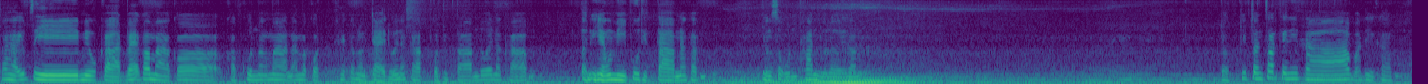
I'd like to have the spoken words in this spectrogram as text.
ถ้าหาก FC มีโอกาสแวะเข้ามาก็ขอบคุณมากๆนะมากดให้กำลังใจด้วยนะครับ กดติดตามด้วยนะครับ ตอนนี้ยังไม่มีผู้ติดตามนะครับ ยังศูนย์ท่านอยู่เลยครับ จบคลิปสั้นๆแค่นี้ครับสวัสดีครับ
